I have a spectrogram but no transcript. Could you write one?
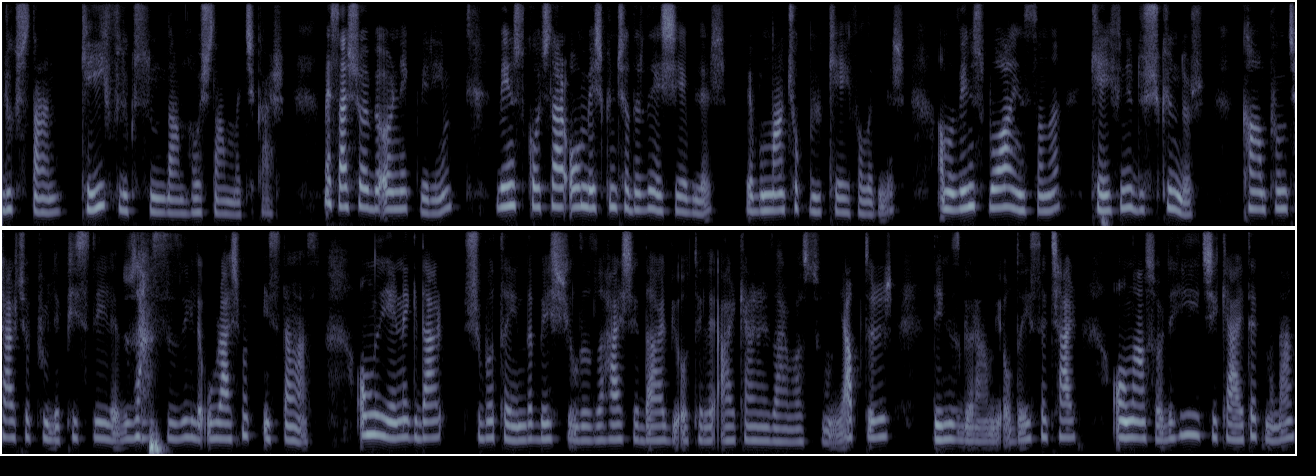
lüksten, keyif lüksünden hoşlanma çıkar. Mesela şöyle bir örnek vereyim. Venüs koçlar 15 gün çadırda yaşayabilir ve bundan çok büyük keyif alabilir. Ama Venüs boğa insanı keyfini düşkündür. Kampın çerçöpüyle, pisliğiyle, düzensizliğiyle uğraşmak istemez. Onun yerine gider Şubat ayında 5 yıldızlı her şey dahil bir otele erken rezervasyonu yaptırır. Deniz gören bir odayı seçer. Ondan sonra da hiç şikayet etmeden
